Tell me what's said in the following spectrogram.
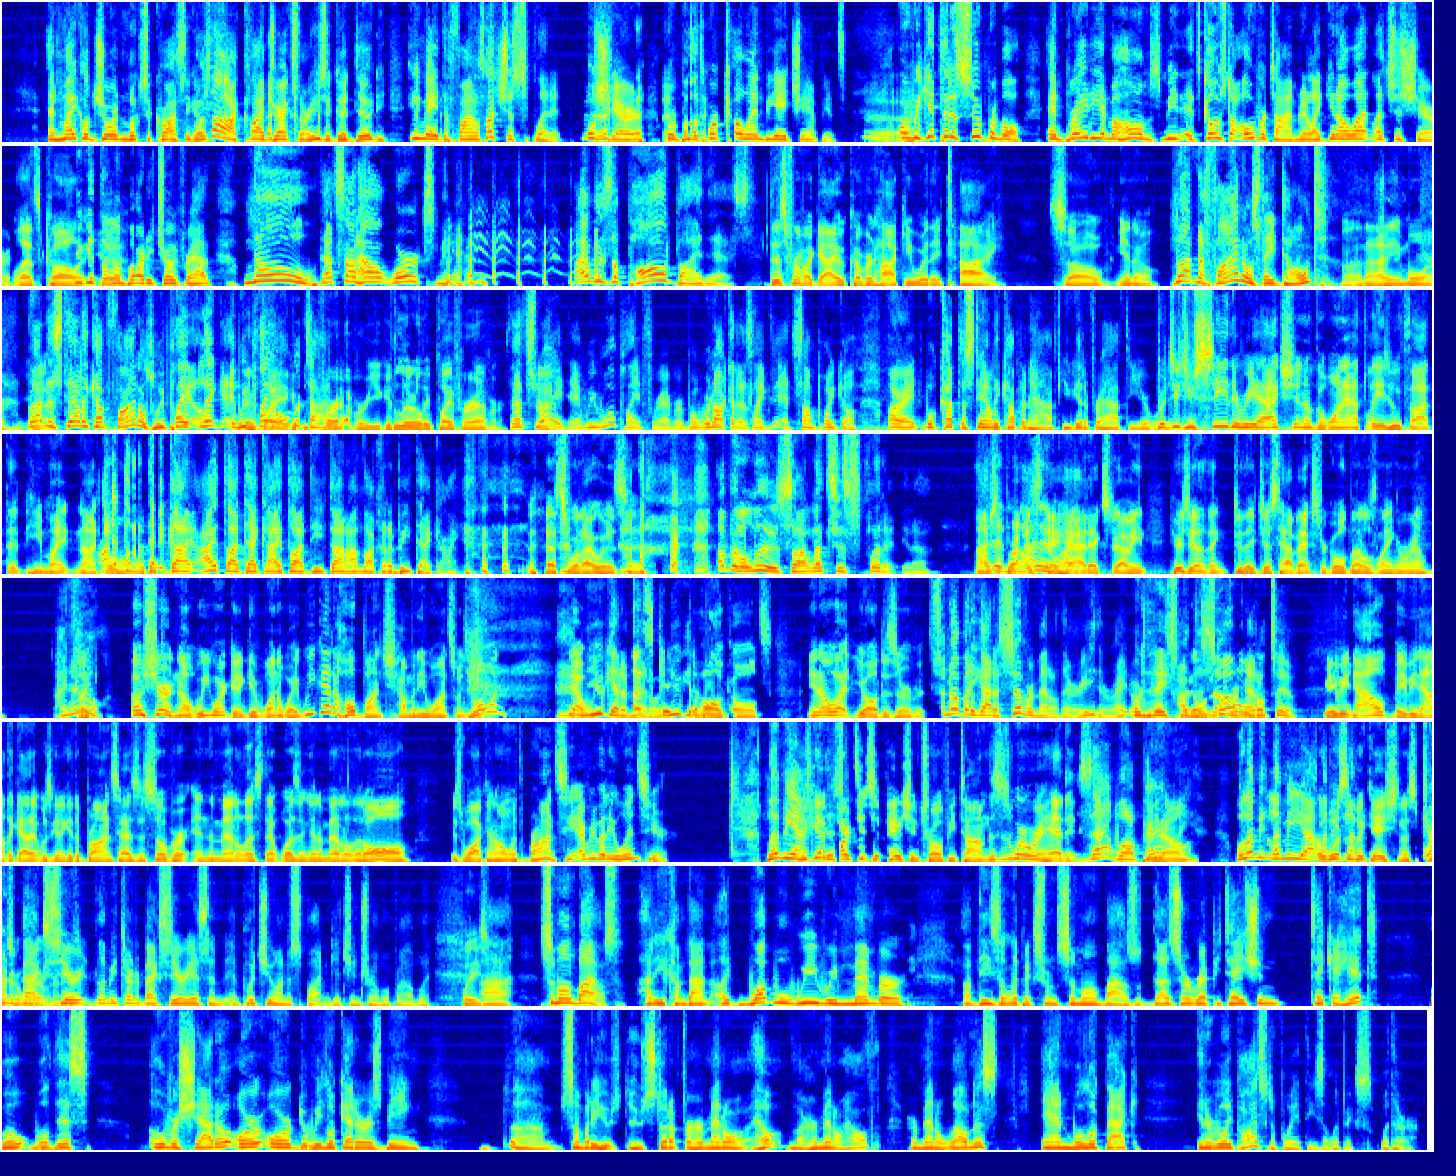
and Michael Jordan looks across and goes, Ah, Clyde Drexler, he's a good dude. He made the finals. Let's just split it. We'll share it. We're both, we're co NBA champions. Or we get to the Super Bowl and Brady and Mahomes meet, it goes to overtime. They're like, you know what? Let's just share it. Let's call You it. You get the yeah. Lombardi trophy for half. No, that's not how it works, man. I was appalled by this. This from a guy who covered hockey where they tie. So you know, not in the finals. They don't. Uh, not anymore. not yeah. in the Stanley Cup Finals. We play like we play, play, overtime forever. You could literally play forever. That's yeah. right, and we will play forever. But we're not going to like at some point go. All right, we'll cut the Stanley Cup in half. You get it for half the year. We'll but did you see the reaction of the one athlete who thought that he might not go I home thought that it? guy. I thought that guy thought deep down, I'm not going to beat that guy. That's what I would have said. I'm going to lose, so let's just split it. You know. I'm surprised they like, had extra. I mean, here's the other thing: do they just have extra gold medals laying around? I know. Like, oh, sure. No, we weren't going to give one away. We got a whole bunch. How many wants one? You want one? Yeah, you get a medal. Get you get all golds. You know what? You all deserve it. So nobody got a silver medal there either, right? Or did they split the silver know. medal too? Maybe now, maybe now the guy that was going to get the bronze has the silver, and the medalist that wasn't going to medal at all is walking home with the bronze. See, everybody wins here. Let me ask you. Get you a participation trophy, Tom. This is where we're headed. Exactly. Well, apparently. You know? Well, let me let me uh, let, me, let me of sports turn it back serious. Let me turn it back serious and, and put you on the spot and get you in trouble, probably. Please, uh, Simone Biles. How do you come down? Like, what will we remember of these Olympics from Simone Biles? Does her reputation take a hit? Will will this overshadow, or or do we look at her as being um, somebody who who stood up for her mental health, her mental health, her mental wellness, and we'll look back in a really positive way at these Olympics with her.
